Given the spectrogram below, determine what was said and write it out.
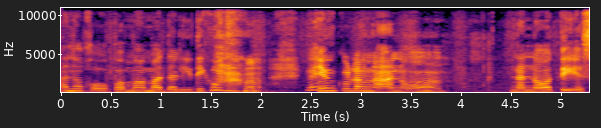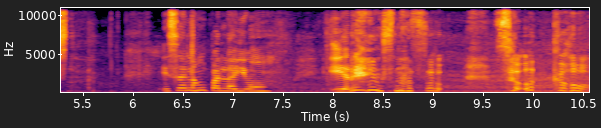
ano ko, pamamadali, di ko na, ngayon ko lang na ano, na notice, isa lang pala yung earrings na su suot ko.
